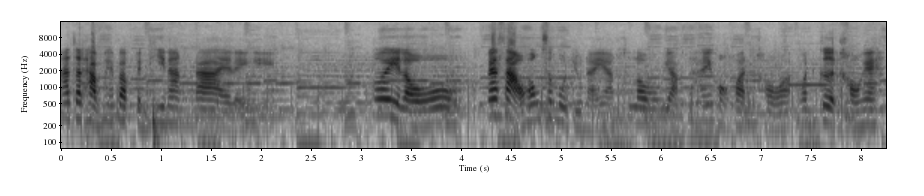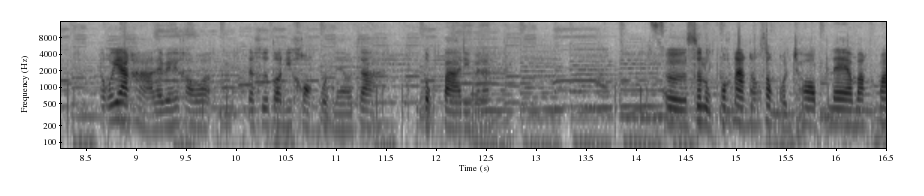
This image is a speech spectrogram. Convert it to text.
น่าจะทำให้แบบเป็นที่นั่งได้อะไรอย่างงี้ เฮ้ยแล้วแม่สาวห้องสมุดอยู่ไหนอะเราอยากจะให้ของขวัญเขาอะวันเกิดเขาไง เราก็อยากหาอะไรไปให้เขาอะ แต่คือตอนนี้ของหมดแล้วจ้าตกปลาดีไหมนะ เออ สรุปพวกนางทั้งสองคนชอบแร่ม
